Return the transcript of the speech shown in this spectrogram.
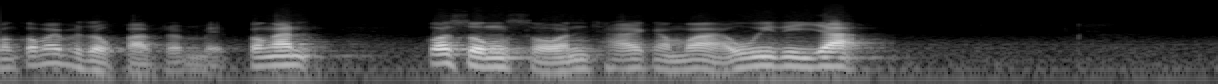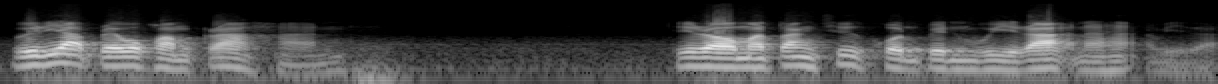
มันก็ไม่ประสบความสำเร็จ เพราะงั้นก็ทรงสอนใช้คำว่า วิริยะ วิริยะแปลว่าความกล้าหาญที่เรามาตั้งชื่อคนเป็นวีระนะฮะวีระ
